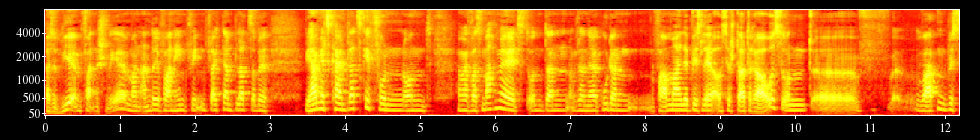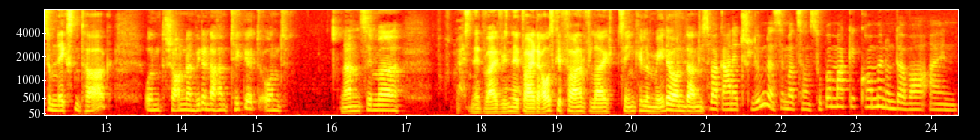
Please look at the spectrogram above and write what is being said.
also wir empfanden es schwer, man andere fahren hin, finden vielleicht einen Platz, aber wir haben jetzt keinen Platz gefunden und haben gesagt, was machen wir jetzt? Und dann haben wir gesagt, na gut, dann fahren wir halt ein bisschen aus der Stadt raus und äh, warten bis zum nächsten Tag und schauen dann wieder nach einem Ticket und dann sind wir weiß nicht weit, wir sind nicht weit rausgefahren, vielleicht zehn Kilometer und dann. Das war gar nicht schlimm, da sind wir zu einem Supermarkt gekommen und da war ein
